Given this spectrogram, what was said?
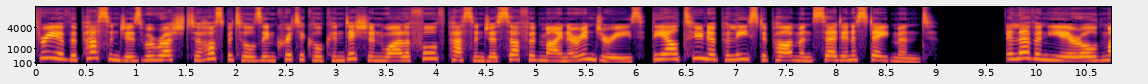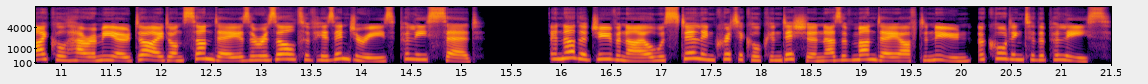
Three of the passengers were rushed to hospitals in critical condition while a fourth passenger suffered minor injuries, the Altoona Police Department said in a statement. 11 year old Michael Jaramillo died on Sunday as a result of his injuries, police said. Another juvenile was still in critical condition as of Monday afternoon, according to the police.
